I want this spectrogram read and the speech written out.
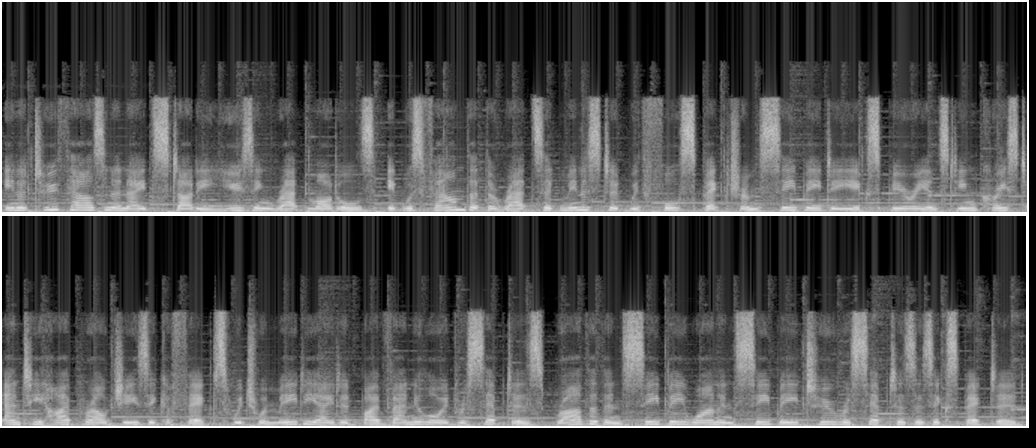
In a 2008 study using rat models, it was found that the rats administered with full-spectrum CBD experienced increased anti-hyperalgesic effects which were mediated by vanilloid receptors, rather than CB1 and CB2 receptors as expected.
